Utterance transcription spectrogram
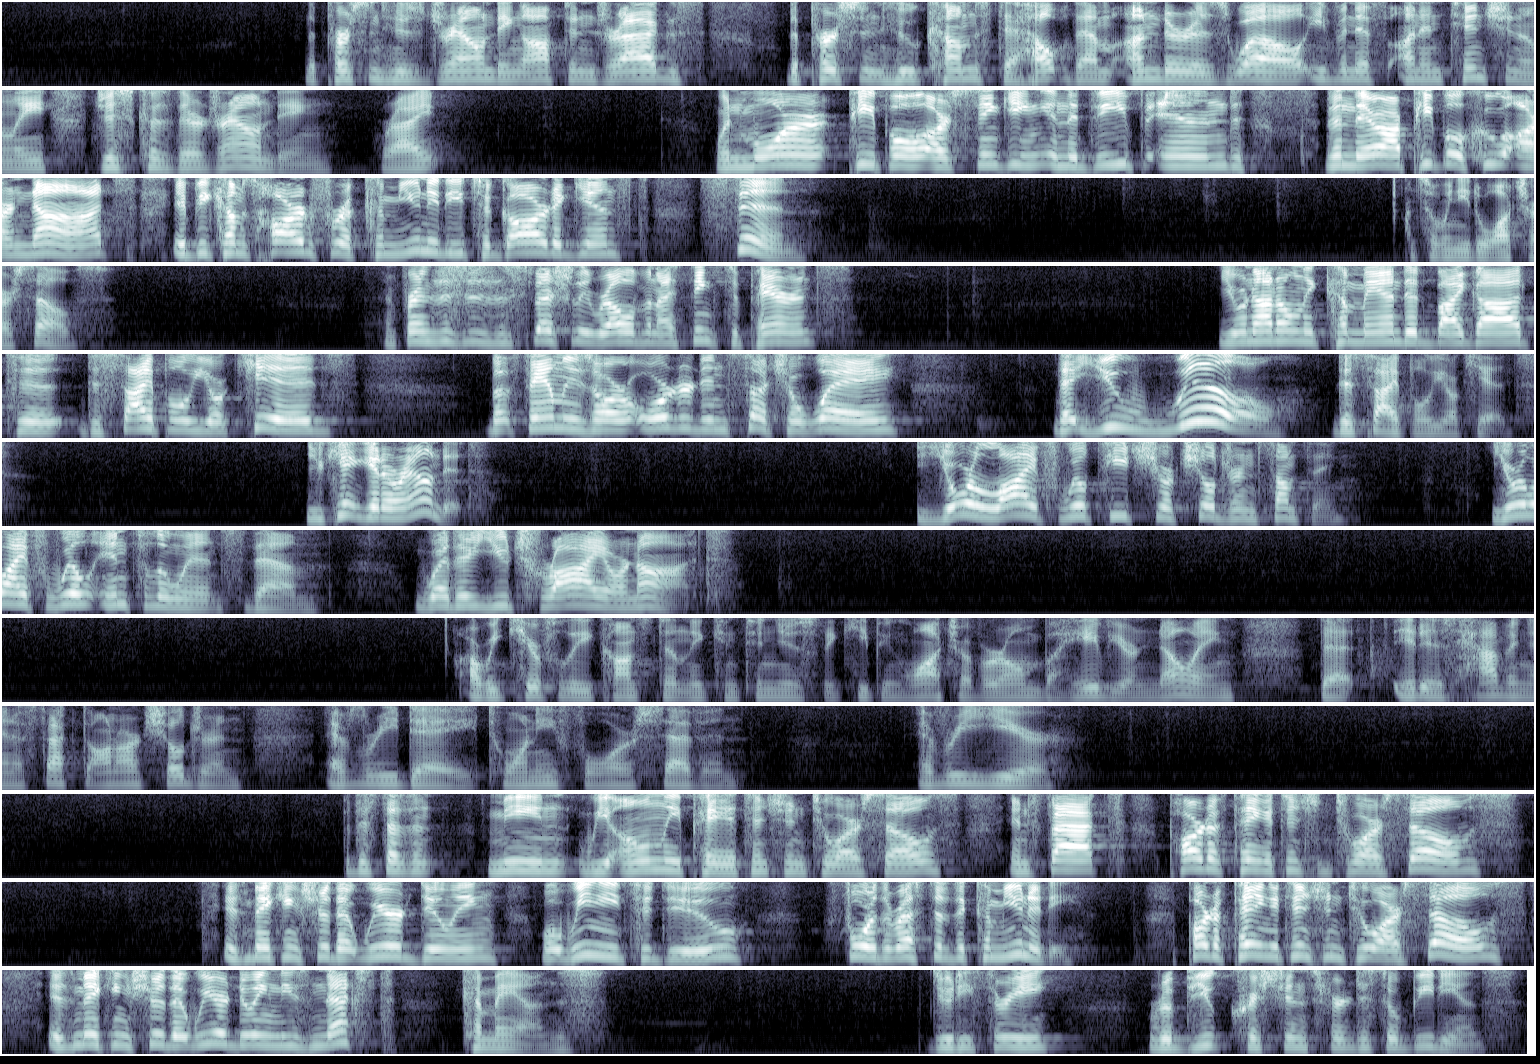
The person who's drowning often drags the person who comes to help them under as well, even if unintentionally, just because they're drowning, right? When more people are sinking in the deep end than there are people who are not, it becomes hard for a community to guard against sin. And so we need to watch ourselves. And friends, this is especially relevant, I think, to parents. You are not only commanded by God to disciple your kids, but families are ordered in such a way that you will disciple your kids. You can't get around it. Your life will teach your children something. Your life will influence them, whether you try or not. Are we carefully, constantly, continuously keeping watch of our own behavior, knowing that it is having an effect on our children every day, 24 7, every year? But this doesn't mean we only pay attention to ourselves. In fact, part of paying attention to ourselves is making sure that we're doing what we need to do for the rest of the community. Part of paying attention to ourselves is making sure that we are doing these next commands. Duty three rebuke Christians for disobedience.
